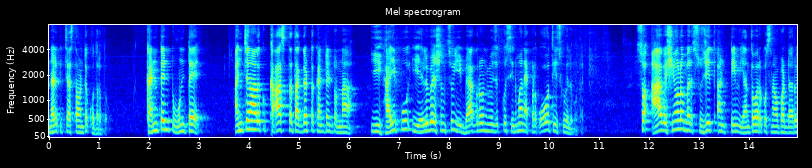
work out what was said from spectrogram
నడిపించేస్తామంటే కుదరదు. కంటెంట్ ఉంటే అంచనాలకు కాస్త తగ్గట్టు కంటెంట్ ఉన్నా ఈ హైపు ఈ ఎలివేషన్స్ ఈ బ్యాక్గ్రౌండ్ మ్యూజిక్ సినిమాని ఎక్కడికో తీసుకువెళ్ళిపోతాయి. సో ఆ విషయంలో మరి సుజీత్ అండ్ టీం ఎంతవరకు శ్రమపడ్డారు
